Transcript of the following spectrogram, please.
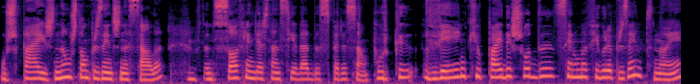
os pais não estão presentes na sala, portanto, sofrem desta ansiedade da separação, porque veem que o pai deixou de ser uma figura presente, não é?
